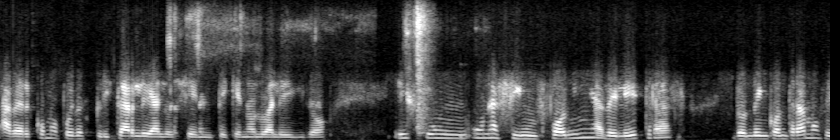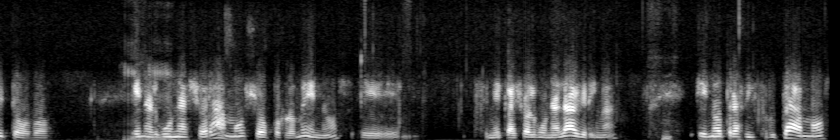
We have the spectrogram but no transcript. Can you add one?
a ver, ¿cómo puedo explicarle al oyente que no lo ha leído? Es una sinfonía de letras donde encontramos de todo. En algunas lloramos, yo por lo menos, eh, se me cayó alguna lágrima, en otras disfrutamos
